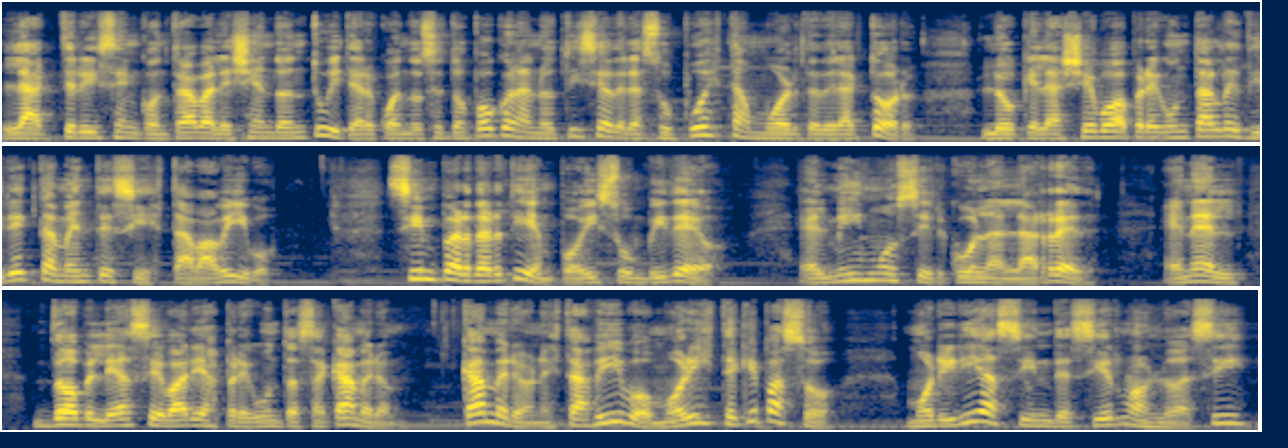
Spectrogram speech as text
La actriz se encontraba leyendo en Twitter cuando se topó con la noticia de la supuesta muerte del actor, lo que la llevó a preguntarle directamente si estaba vivo. Sin perder tiempo hizo un video. El mismo circula en la red. En él, Dob le hace varias preguntas a Cameron. Cameron, ¿estás vivo? ¿Moriste? ¿Qué pasó? ¿Morirías sin decírnoslo así?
